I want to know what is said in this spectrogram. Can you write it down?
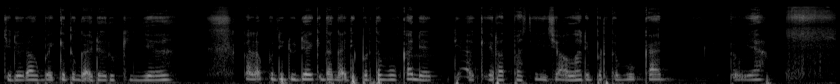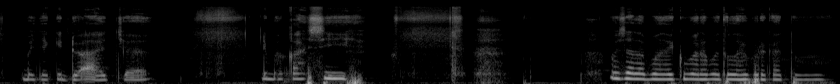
jadi orang baik itu nggak ada ruginya. Kalaupun di dunia kita nggak dipertemukan ya di akhirat pasti insya Allah dipertemukan gitu ya. Banyakin doa aja. Terima kasih. Wassalamualaikum warahmatullahi wabarakatuh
